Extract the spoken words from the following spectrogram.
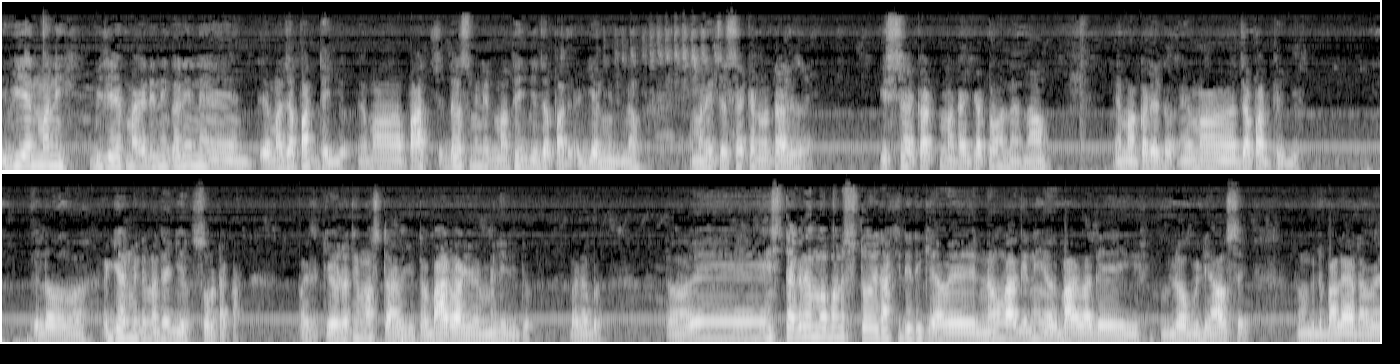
ઈવીએનમાં નહીં બીજી એપમાં એડિટિંગ કરીને એમાં જપાત થઈ ગયો. એમાં પાંચ, દસ મિનિટમાં થઈ ગયો જપાત અગિયાર મિનિટનો. એમાં નીચે સેકન્ડ વટાડે છે. ઈચ્છા કટમાં કંઈક હતો ને નામ, એમાં કરે તો એમાં જપાત થઈ ગયો. પેલો અગિયાર મિનિટમાં થઈ ગયો સો ટકા. પછી કેવડોથી મસ્ત આવી ગયું તો બાર વાગે મળી દીધું. બરાબર. તો હવે ઇન્સ્ટાગ્રામમાં પણ સ્ટોરી રાખી દીધી કે હવે નવ વાગે નહીં, હવે બાર વાગે વ્લોગ વીડિયો આવશે. તો હું કીધું ભલે હવે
